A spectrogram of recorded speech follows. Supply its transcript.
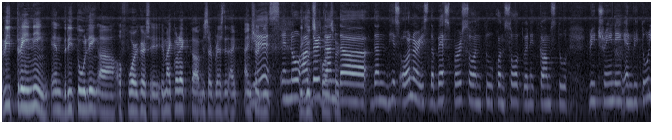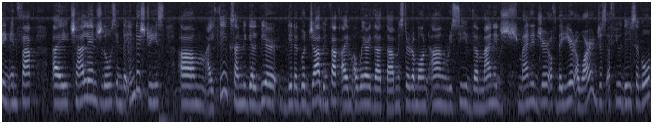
retraining and retooling uh, of workers. A- Am I correct, uh, Mr. President? I'm, I'm sure the- Yes, and no other than the, than his honor is the best person to consult when it comes to retraining and retooling. In fact, I challenge those in the industries. Um, I think San Miguel Beer did a good job. In fact, I'm aware that uh, Mr. Ramon Ang received the Manage, Manager of the Year award just a few days ago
